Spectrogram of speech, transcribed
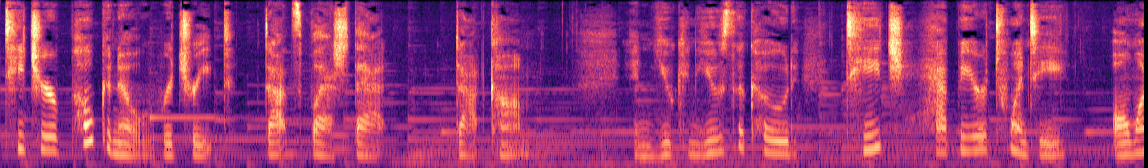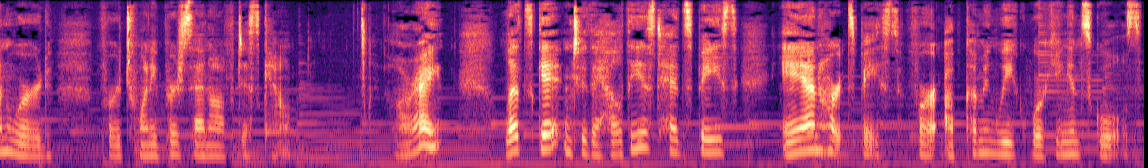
teacherpoconoretreat.splashthat.com and you can use the code TEACHHAPPIER20, all one word, for a 20% off discount. All right, let's get into the healthiest headspace and heart space for our upcoming week working in schools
